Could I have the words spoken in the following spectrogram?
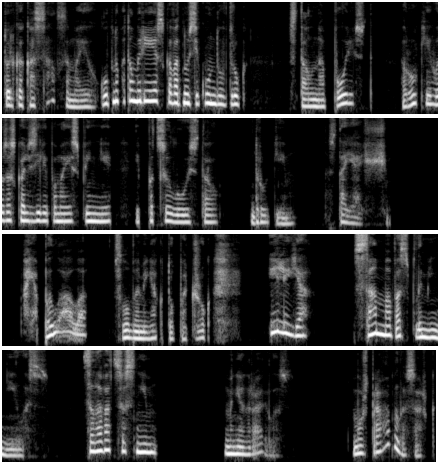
только касался моих губ, но потом резко в одну секунду вдруг стал напорист, руки его заскользили по моей спине, и поцелуй стал другим, настоящим. А я пылала, словно меня кто поджег, или я самовоспламенилась. Целоваться с ним мне нравилось. Может, права была Сашка?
